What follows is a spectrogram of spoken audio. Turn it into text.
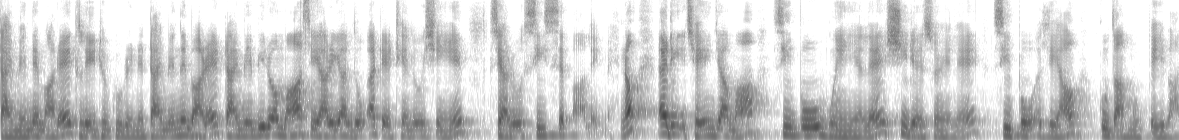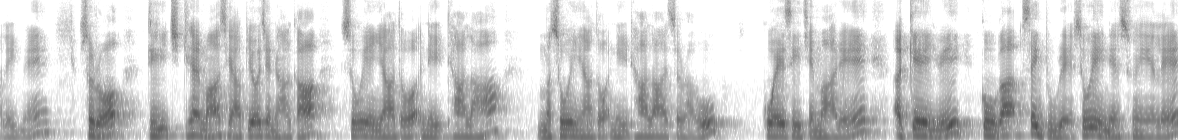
တိုင်ပင်သင့်ပါတယ်ကလေးအထုကူတွေနဲ့တိုင်ပင်သင့်ပါတယ်တိုင်ပင်ပြီးတော့မှဆရာတွေကလိုအပ်တယ်ထင်လို့ရှိရင်ဆရာတို့စီးစစ်ပါလိမ့်မယ်เนาะအဲ့ဒီအချိန်ကြမှာစီပိုးဝင်ရင်လည်းရှိတယ်ဆိုရင်လည်းစီပိုးအလျောက်ကုသမှုပေးပါလိမ့်မယ်ဆိုတော့ဒီထက်မှာဆရာပြောချင်တာကစိုးရင်ရတော့အနေထားလားမစိုးရင်ရတော့အနေထားလားဆိုတာကို ကွဲစေခြင်းပါတယ်အကယ်၍ကိုကစိတ်ပူတယ်စိုးရိမ်နေဆိုရင်လည်း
